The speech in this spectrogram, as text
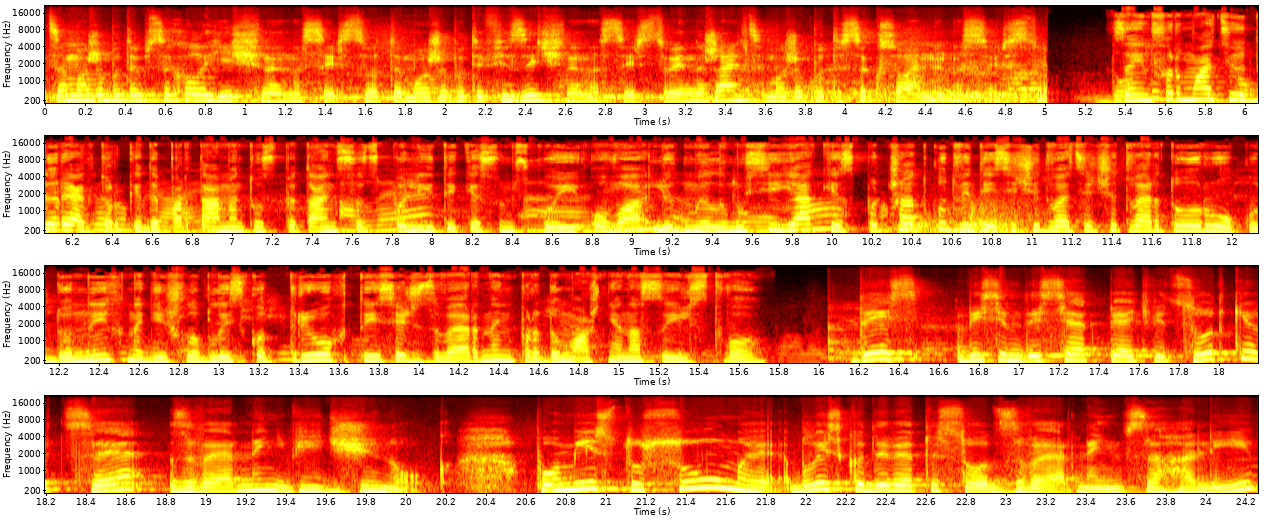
Це може бути психологічне насильство, це може бути фізичне насильство, і, на жаль, це може бути сексуальне насильство. За інформацією директорки департаменту з питань соцполітики Сумської ОВА Людмили Мусіяки, з початку 2024 року до них надійшло близько трьох тисяч звернень про домашнє насильство. Десь 85% – це звернень від жінок. По місту Суми близько 900 звернень взагалі.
